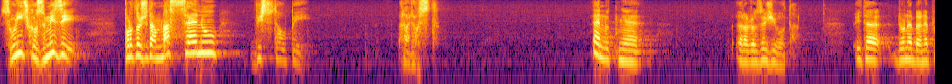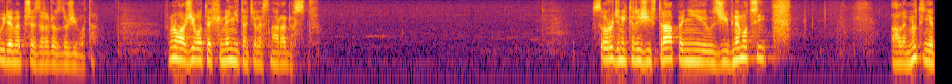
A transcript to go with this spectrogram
Sluníčko zmizí, protože tam na scénu vystoupí radost. Nenutně radost ze života. Víte, do nebe nepůjdeme přes radost do života. V mnoha životech není ta tělesná radost. Jsou rodiny, které žijí v trápení, žijí v nemoci, ale nutně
